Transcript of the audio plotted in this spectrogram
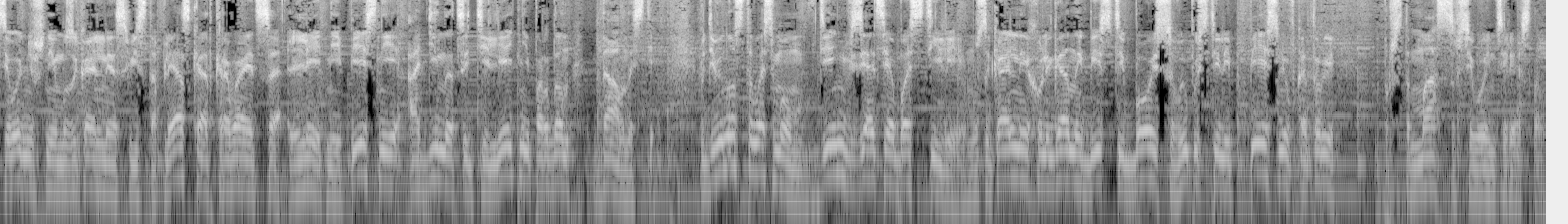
Сегодняшняя музыкальная свистопляска открывается летней песней 11-летней, пардон, давности. В 98-м, в день взятия Бастилии, музыкальные хулиганы Beastie Boys выпустили песню, в которой просто масса всего интересного.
